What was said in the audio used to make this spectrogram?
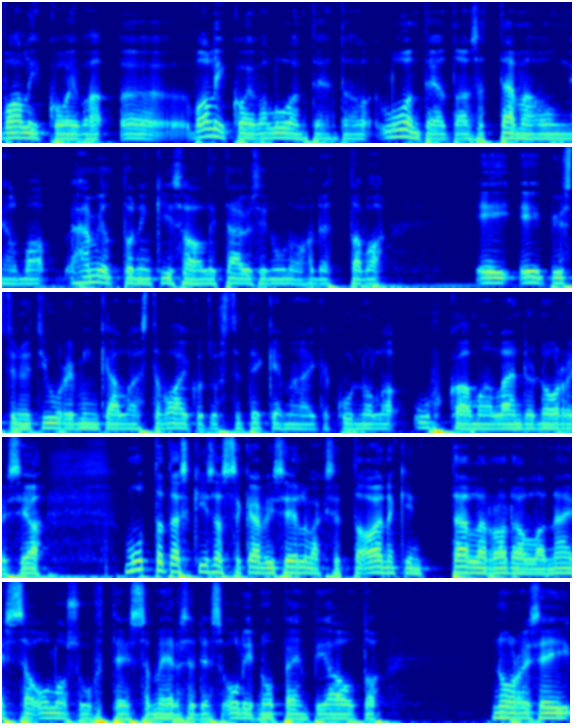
valikoiva, ö, valikoiva luonteelta, luonteeltaansa tämä ongelma. Hamiltonin kisa oli täysin unohdettava. Ei, ei pystynyt juuri minkäänlaista vaikutusta tekemään eikä kunnolla uhkaamaan Lando Norrisia. Mutta tässä kisassa kävi selväksi, että ainakin tällä radalla näissä olosuhteissa Mercedes oli nopeampi auto. Norris ei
